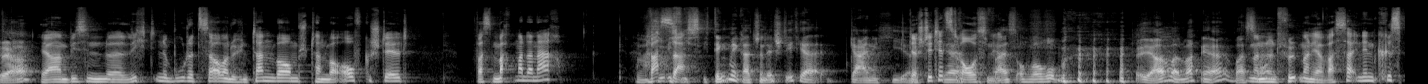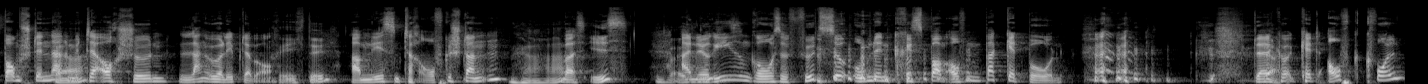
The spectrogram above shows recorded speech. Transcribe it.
Ja. Ja, ein bisschen äh, Licht in eine Bude zaubern durch einen Tannenbaum, Tannenbaum aufgestellt. Was macht man danach? Wasser. So, ich ich, ich denke mir gerade schon, der steht ja gar nicht hier. Der steht jetzt ja, draußen, Ich ja. weiß auch warum. ja, man macht, ja, Wasser. man, dann füllt man ja Wasser in den Christbaumständer, Ja. damit der auch schön lange überlebt, der Baum. Richtig. Am nächsten Tag aufgestanden. Ja. Was ist? Eine riesengroße Pfütze um den Christbaum auf dem Parkettboden. der Ja. Parkett aufgequollen.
